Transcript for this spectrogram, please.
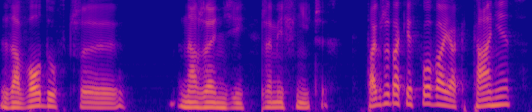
zawodów, czy narzędzi rzemieślniczych. Także takie słowa jak taniec,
